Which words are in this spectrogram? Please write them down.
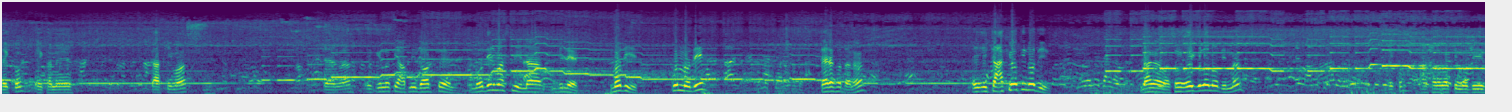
দেখুন এখানে কাকি মাছ এগুলো কি আপনি ধরছেন? নদীর মাছ নি না বিলের? নদীর? কোন নদীর? টেরাখোদা না? এই কি নদীর ডাঙ্গা মাছ ওইগুলো নদীর না? দেখুন নদীর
